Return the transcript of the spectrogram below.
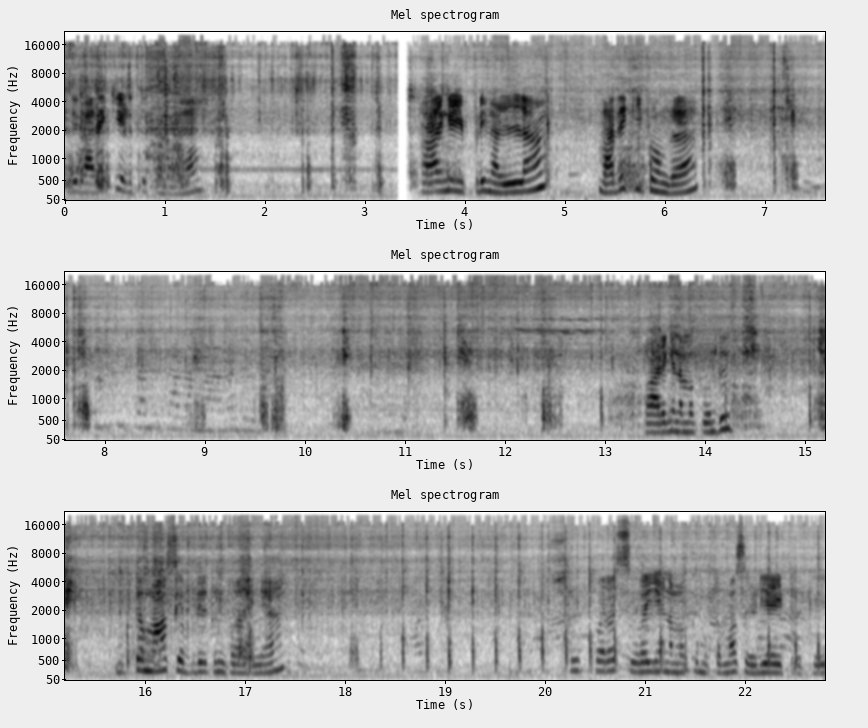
இது வதக்கி எடுத்துக்கோங்க. பாருங்க இப்படி நல்லா வதக்கிக்கோங்க. பாருங்க நமக்கு வந்து முட்டை மாசு எப்படி இருக்குன்னு பாருங்க. சூப்பராக சுவையாக நமக்கு முட்டை மாஸ் ரெடி ஆகிட்டு இருக்கு.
